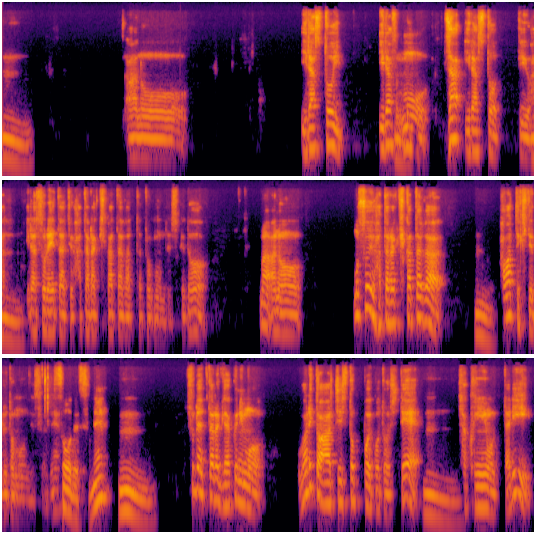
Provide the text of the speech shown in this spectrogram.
うんあのイラストい、イラスト、うん。もう、ザ・イラストっていうは、うん。イラストレーターという働き方があったと思うんですけど、まあ、あの、もうそういう働き方がうん。変わってきてると思うんですよね。そうですね。うん。それやったら逆にもう、割とアーティストっぽいことをして、うん。作品を売ったり、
